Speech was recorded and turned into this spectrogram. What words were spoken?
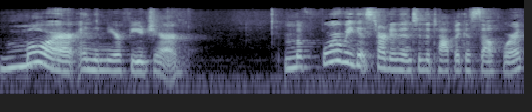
more in the near future. Before we get started into the topic of self worth,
